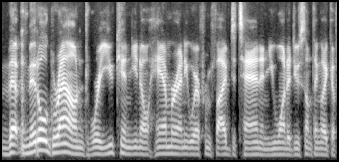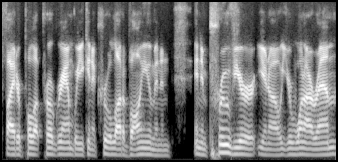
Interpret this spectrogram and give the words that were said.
That middle ground where you can you know hammer anywhere from 5 to 10 and you want to do something like a fighter pull-up program where you can accrue a lot of volume and and improve your you know your 1rm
